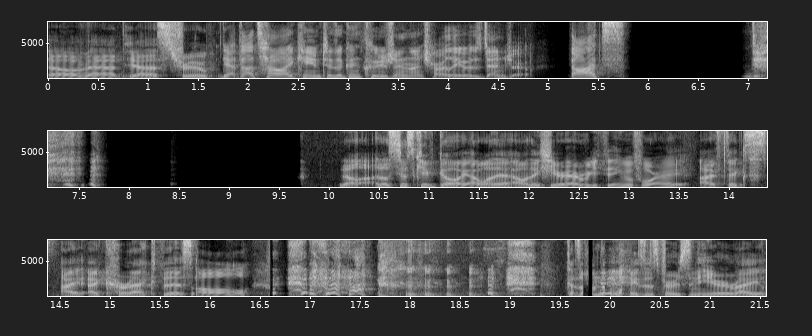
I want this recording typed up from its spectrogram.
Oh man, yeah, that's true. Yeah, that's how I came to the conclusion that Charlie was Dendro. Thoughts? No, let's just keep going. I want to I want to hear everything before I I fix I I correct this all. Cuz I'm the wisest person here, right?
